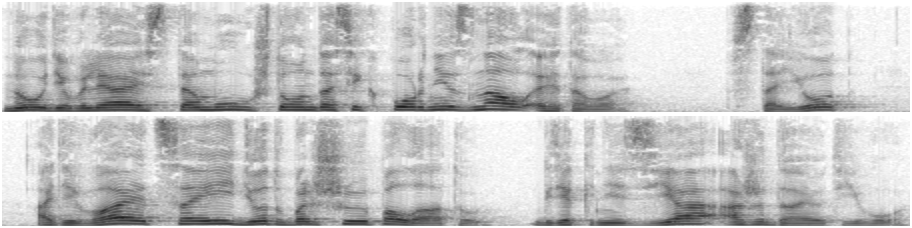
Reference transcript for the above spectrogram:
но удивляясь тому, что он до сих пор не знал этого, встает, одевается и идет в большую палату, где князья ожидают его.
